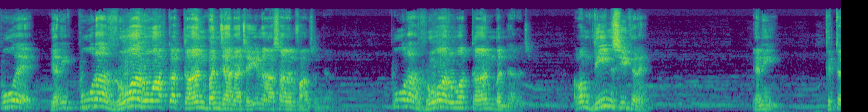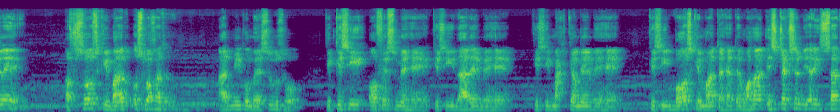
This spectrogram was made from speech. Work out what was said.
پورے یعنی پورا رواں رواں آپ کا کان بن جانا چاہیے، میں آسان الفاظ سمجھا رہا ہوں۔ پورا رواں رواں کان بن جانا چاہیے۔ اب ہم دین سیکھ رہے ہیں۔ یعنی کتنے افسوس کی بات، اس وقت آدمی کو محسوس ہو کہ کسی آفس میں ہے کسی ادارے میں ہے کسی محکمے میں ہے کسی باس کے ماتحت ہے وہاں انسٹرکشن یعنی سر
